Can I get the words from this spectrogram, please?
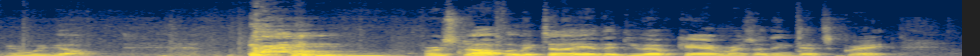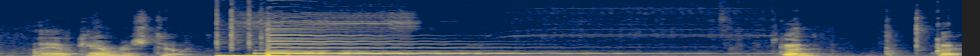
Here we go. First off, let me tell you that you have cameras. I think that's great. I have cameras too. Good? Good.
